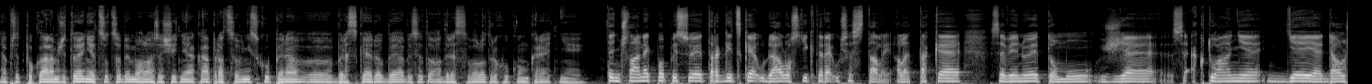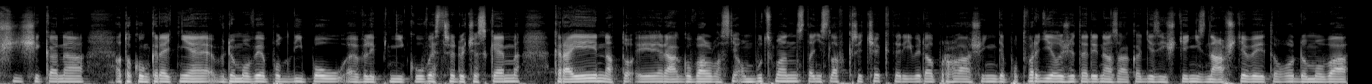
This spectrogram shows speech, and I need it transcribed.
Já předpokládám, že to je něco, co by mohla řešit nějaká pracovní skupina v brzké době, aby se to adresovalo trochu konkrétněji. Ten článek popisuje tragické události, které už se staly, ale také se věnuje tomu, že se aktuálně děje další šikana, a to konkrétně v domově pod Lípou v Lipníku ve středočeském kraji. Na to i reagoval vlastně ombudsman Stanislav Křiček, který vydal prohlášení, kde potvrdil, že tedy na základě zjištění z návštěvy toho domova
